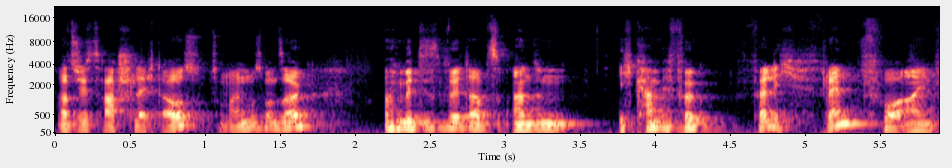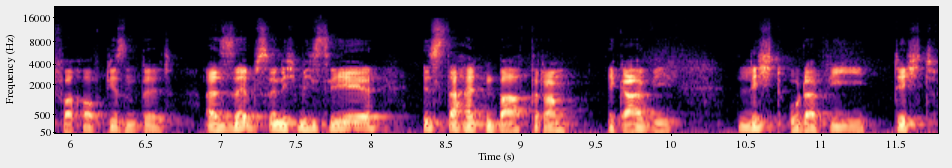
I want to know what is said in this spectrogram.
also ich sah schlecht aus, zum einen muss man sagen, und mit diesem Filter, aber zum anderen, ich kam mir völlig fremd vor einfach auf diesem Bild. Also selbst wenn ich mich sehe, ist da halt ein Bart dran, egal wie Licht oder wie dicht?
